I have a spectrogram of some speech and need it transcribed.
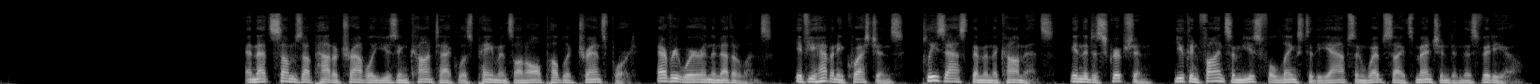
And that sums up how to travel using contactless payments on all public transport, everywhere in the Netherlands. If you have any questions, please ask them in the comments. In the description, you can find some useful links to the apps and websites mentioned in this video.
